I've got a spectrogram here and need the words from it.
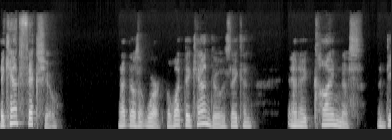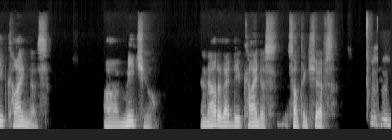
they can't fix you. That doesn't work. But what they can do is they can, in a kindness, a deep kindness, uh, meet you. And out of that deep kindness, something shifts. hmm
